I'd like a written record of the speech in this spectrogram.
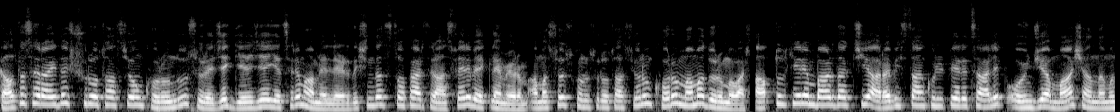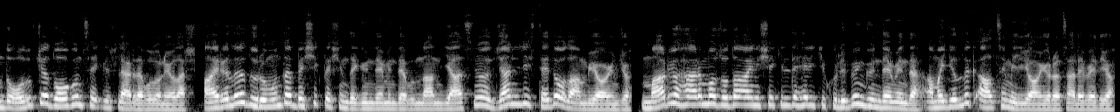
Galatasaray'da şu rotasyon korunduğu sürece geleceğe yatırım hamleleri dışında stoper transferi beklemiyorum. Ama söz konusu rotasyonun korunmama durumu var. Abdülkerim Bardakçı'ya Arabistan kulüpleri talip oyuncuya maaş anlamında oldukça dolgun tekliflerde bulunuyorlar. Ayrılığı durumunda Beşiktaş'ın da gündeminde bulunan Yasin Özcan listede olan bir oyuncu. Oyuncu. Mario Hermoso da aynı şekilde her iki kulübün gündeminde ama yıllık 6 milyon euro talep ediyor.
